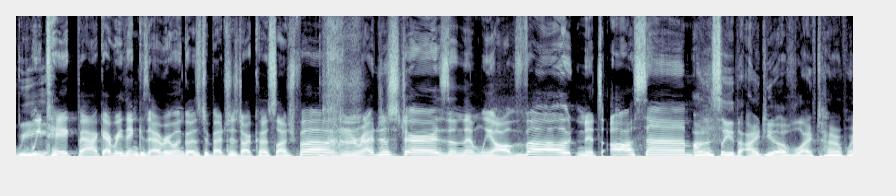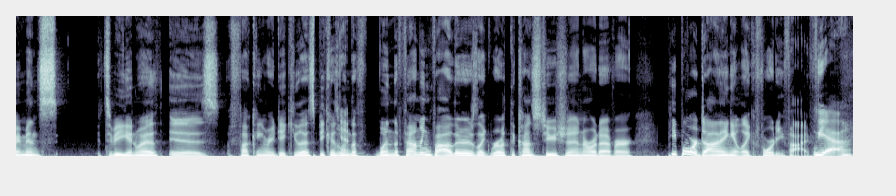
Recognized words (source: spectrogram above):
We, take back everything because everyone goes to betches.co slash vote and registers and then we all vote and it's awesome. honestly, the idea of lifetime appointments to begin with is fucking ridiculous because when the when the founding fathers like wrote the Constitution or whatever, people were dying at like 45. yeah.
